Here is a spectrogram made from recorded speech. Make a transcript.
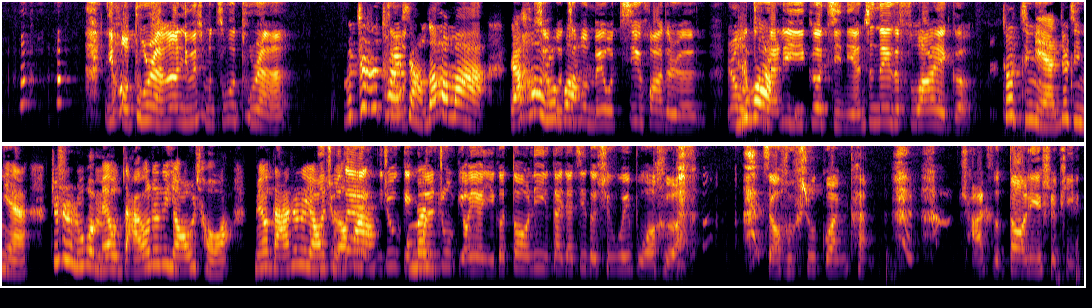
你好突然啊！你为什么这么突然？我就是突然想到了嘛。然后如果这么没有计划的人，让我立一个几年之内的 flag，就今年，就今年，就是如果没有达到这个要求啊，没有达到这个要求的话，你就给观众表演一个倒立，大家记得去微博和 小红书观看 茶子倒立视频。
